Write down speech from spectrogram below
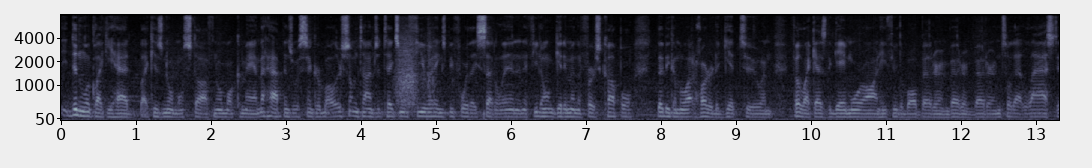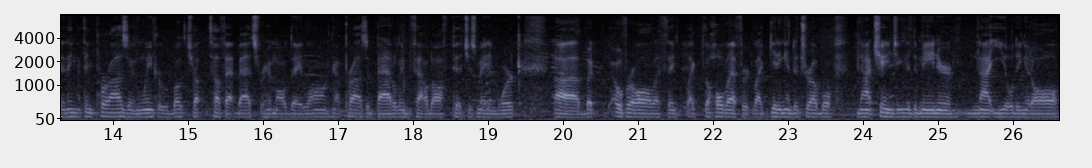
it didn't look like he had like his normal stuff, normal command. That happens with sinker ballers. Sometimes it takes them a few innings before they settle in, and if you don't get him in the first couple, they become a lot harder to get to. And felt like as the game wore on, he threw the ball better and better and better until that last inning. I think Peraza and Winker were both t- tough at bats for him all day long. Uh, Peraza battled him, fouled off pitches, made him work. Uh, but overall, I think like the whole effort, like getting into trouble, not changing the demeanor, not yielding at all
